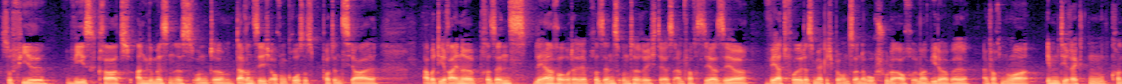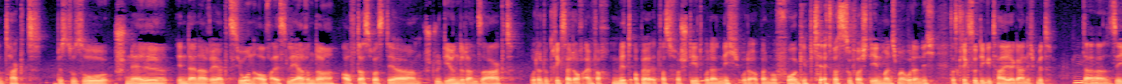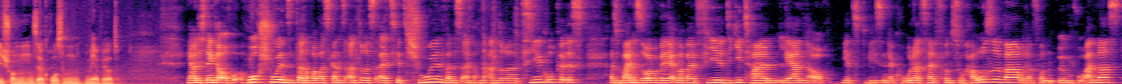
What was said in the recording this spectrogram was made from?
So viel, wie es gerade angemessen ist. Und ähm, darin sehe ich auch ein großes Potenzial. Aber die reine Präsenzlehre oder der Präsenzunterricht, der ist einfach sehr, sehr wertvoll. Das merke ich bei uns an der Hochschule auch immer wieder, weil einfach nur im direkten Kontakt bist du so schnell in deiner Reaktion auch als Lehrender auf das, was der Studierende dann sagt. Oder du kriegst halt auch einfach mit, ob er etwas versteht oder nicht. Oder ob er nur vorgibt, etwas zu verstehen manchmal oder nicht. Das kriegst du digital ja gar nicht mit. Mhm. Da sehe ich schon einen sehr großen Mehrwert. Ja, und ich denke auch Hochschulen sind da noch mal was ganz anderes als jetzt Schulen, weil es einfach eine andere Zielgruppe ist. Also meine Sorge wäre ja immer bei viel digitalem Lernen auch jetzt, wie es in der Corona-Zeit von zu Hause war oder von irgendwo anders,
